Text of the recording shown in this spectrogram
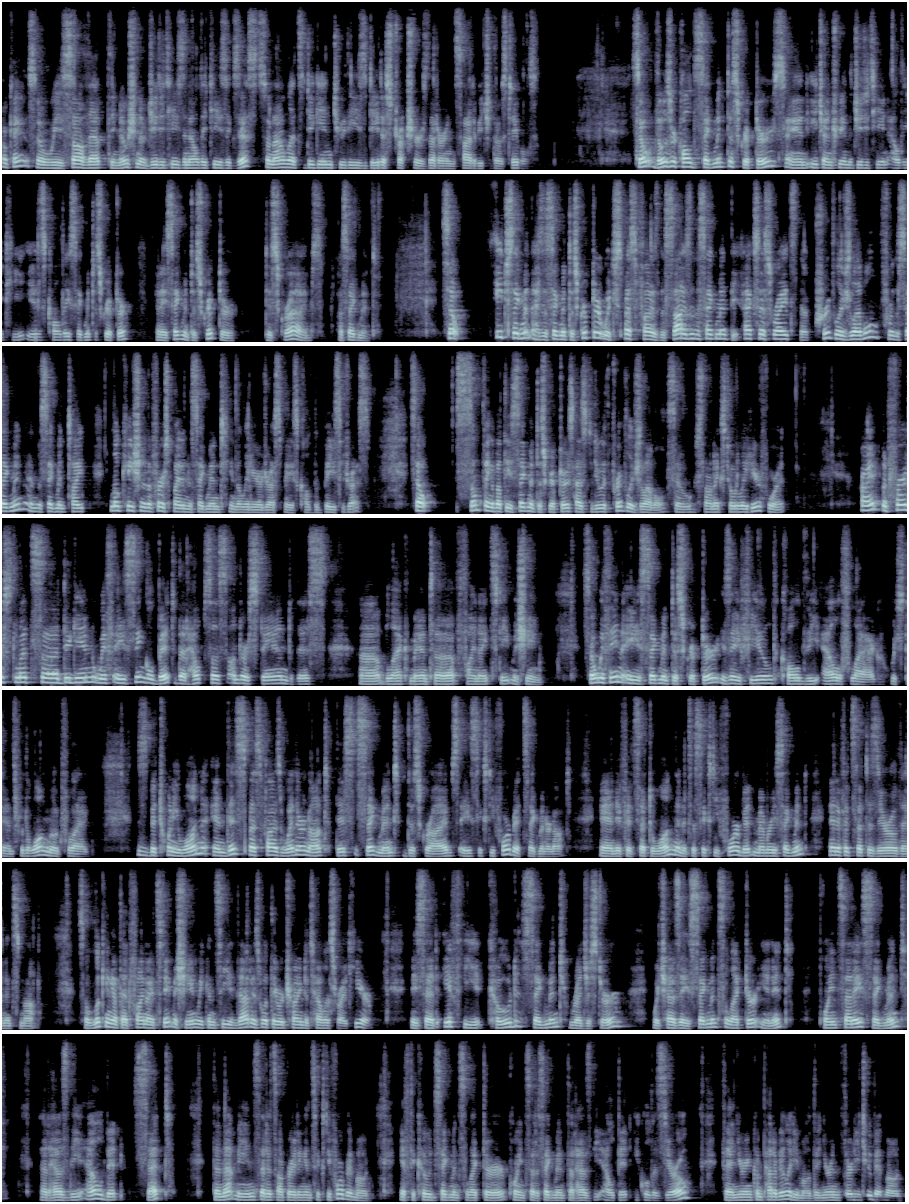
Okay, so we saw that the notion of GDTs and LDTs exists. So now let's dig into these data structures that are inside of each of those tables. So those are called segment descriptors, and each entry in the GDT and LDT is called a segment descriptor, and a segment descriptor describes a segment. So each segment has a segment descriptor which specifies the size of the segment, the access rights, the privilege level for the segment, and the segment type, location of the first byte in the segment in the linear address space called the base address. So something about these segment descriptors has to do with privilege level, so Sonic's totally here for it. All right, but first let's uh, dig in with a single bit that helps us understand this uh, Black Manta finite state machine. So within a segment descriptor is a field called the L flag, which stands for the long mode flag. This is bit 21, and this specifies whether or not this segment describes a 64-bit segment or not. And if it's set to 1, then it's a 64-bit memory segment, and if it's set to 0, then it's not. So looking at that finite state machine, we can see that is what they were trying to tell us right here. They said if the code segment register which has a segment selector in it, points at a segment that has the L bit set, then that means that it's operating in 64-bit mode. If the code segment selector points at a segment that has the L bit equal to zero, then you're in compatibility mode, then you're in 32-bit mode.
